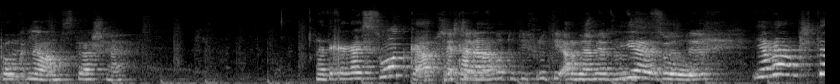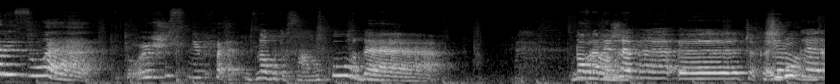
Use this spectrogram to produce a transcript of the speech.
Połknęłam, straszne. Ale taka jakaś słodka Jeszcze raz, bo tutti frutti albo Ale- śmierdzące Jezu. Ja miałam cztery złe. To już jest nie fair. Znowu to samo, kurde. Dobra, bierzemy, yy, czekaj, Zielony. buger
